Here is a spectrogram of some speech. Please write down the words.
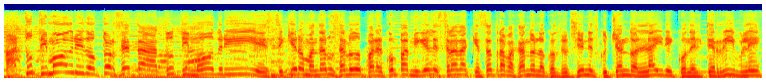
A Tuti Modri, doctor Z, a Tuti Modri, este quiero mandar un saludo para el compa Miguel Estrada que está trabajando en la construcción escuchando al aire con el terrible.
